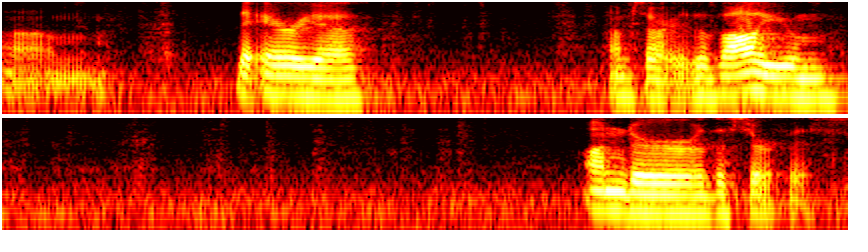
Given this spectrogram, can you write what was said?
um, the area, I'm sorry, the volume under the surface.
